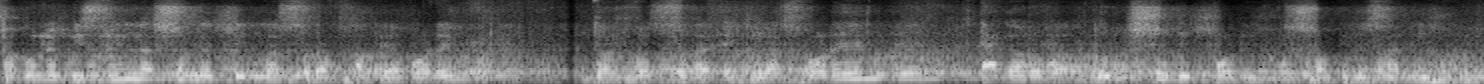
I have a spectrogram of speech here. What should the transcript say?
সকলে বিসমিল্লার সঙ্গে তিন বছর ফাতেহা পড়েন, দশ বছর এখলাস পড়েন, এগারো বার দিন পড়েন, সবরে সানি হবে।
